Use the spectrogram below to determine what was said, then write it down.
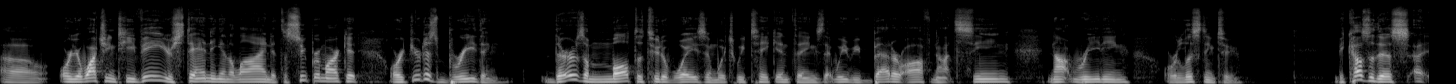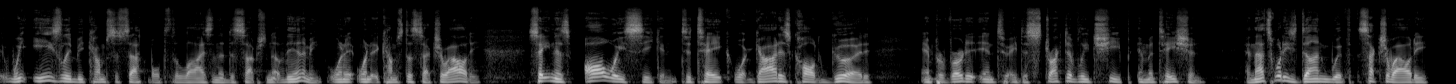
uh, or you're watching TV, you're standing in the line at the supermarket, or if you're just breathing, there's a multitude of ways in which we take in things that we'd be better off not seeing, not reading, or listening to. Because of this, uh, we easily become susceptible to the lies and the deception of the enemy when it, when it comes to sexuality. Satan is always seeking to take what God has called good and pervert it into a destructively cheap imitation. And that's what he's done with sexuality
